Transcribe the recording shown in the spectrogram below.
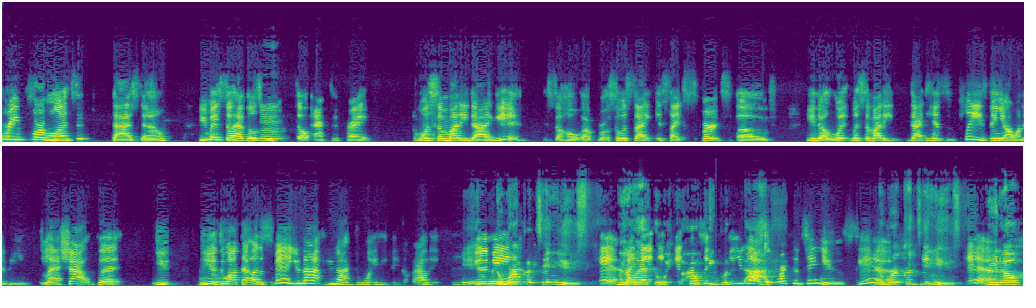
three, four months, it dies down. You may still have those mm-hmm. still active, right? Once somebody die again, it's a whole uproar. So it's like it's like spurts of, you know, when when somebody died hands of police, then y'all want to be lash out. But you you know, throughout that other span, you're not you're not doing anything about it. Yeah. You know what I mean? The work continues. Yeah. We like, don't have to wait for our people to die. The work continues. Yeah. The work continues. Yeah. You know,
